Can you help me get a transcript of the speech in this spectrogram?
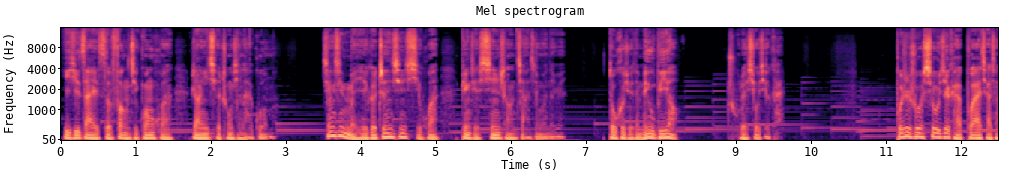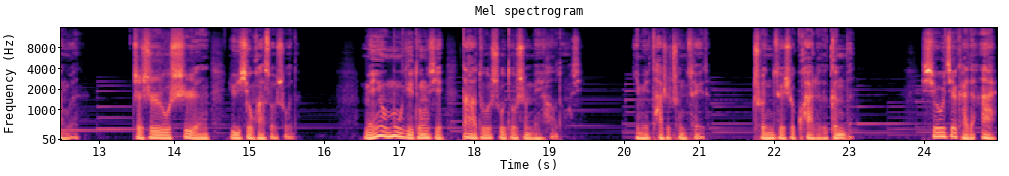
以及再一次放弃光环，让一切重新来过吗？相信每一个真心喜欢并且欣赏贾静雯的人，都会觉得没有必要。除了修杰楷，不是说修杰楷不爱贾静雯，只是如诗人余秀华所说的：“没有目的的东西，大多数都是美好东西，因为它是纯粹的。”纯粹是快乐的根本。修杰楷的爱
